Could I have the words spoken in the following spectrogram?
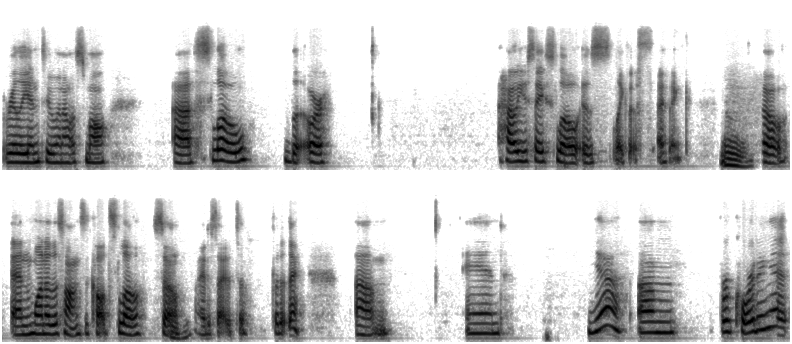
really into when I was small, uh, slow, or how you say slow is like this, I think. mm. So, and one of the songs is called Slow. So Mhm. I decided to put it there. Um, and yeah, um, recording it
